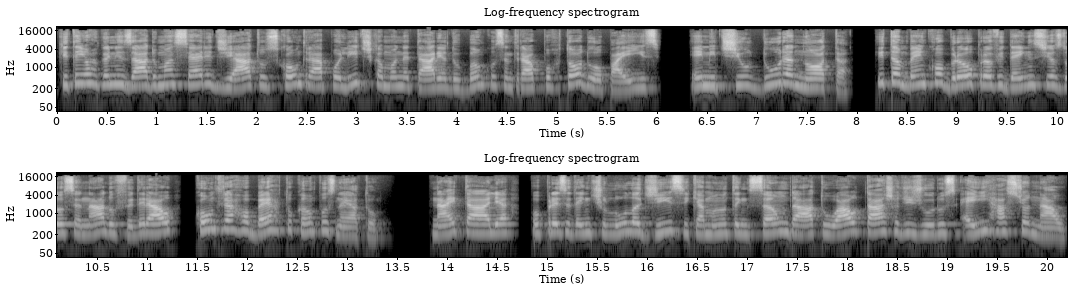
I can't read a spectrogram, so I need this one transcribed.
que tem organizado uma série de atos contra a política monetária do Banco Central por todo o país, emitiu dura nota e também cobrou providências do Senado Federal contra Roberto Campos Neto. Na Itália, o presidente Lula disse que a manutenção da atual taxa de juros é irracional,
